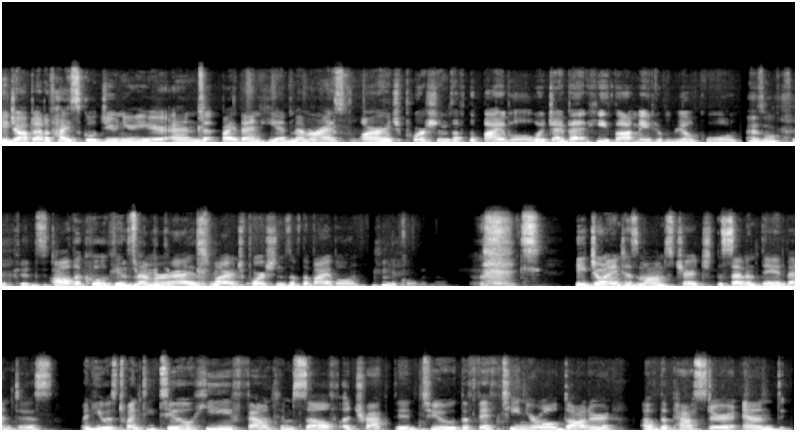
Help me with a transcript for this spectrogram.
He dropped out of high school junior year, and by then he had memorized large portions of the Bible, which I bet he thought made him real cool. As all cool kids do. All the cool kids Kids memorized large Bible. portions of the Bible. Nicole would know. He joined his mom's church, the Seventh day Adventists. When he was 22, he found himself attracted to the 15 year old daughter of the pastor, and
